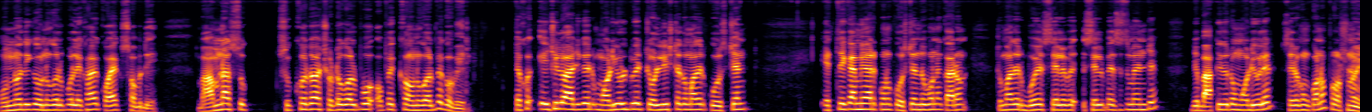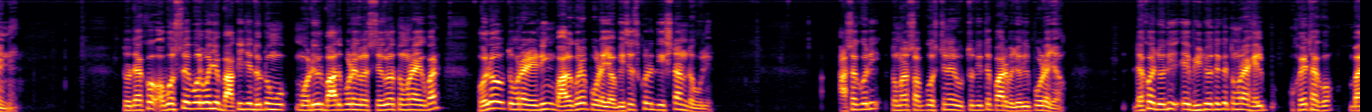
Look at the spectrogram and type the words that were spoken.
অন্যদিকে অনুগল্প লেখা হয় কয়েক শব্দে। ভাবনার সূক্ষ্মতা, ছোট গল্প, অপেক্ষা অনুগল্পে গভীর। দেখো, এই ছিল আজকের মডিউল টুয়ের চল্লিশটা তোমাদের কোশ্চেন এর থেকে আমি আর কোনো কোশ্চেন দেবো না, কারণ তোমাদের বইয়ের সেলফ সেলফ অ্যাসেসমেন্টে যে বাকি দুটো মডিউলের সেরকম কোনো প্রশ্নই নেই। তো দেখো, অবশ্যই বলব যে বাকি যে দুটো মডিউল বাদ পড়ে গেলো, সেগুলো তোমরা একবার হলেও তোমরা রিডিং ভালো করে পড়ে যাও, বিশেষ করে দৃষ্টান্তগুলি। আশা করি তোমরা সব কোশ্চেনের উত্তর দিতে পারবে যদি পড়ে যাও। দেখো, যদি এই ভিডিও থেকে তোমরা হেল্প হয়ে থাকো বা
